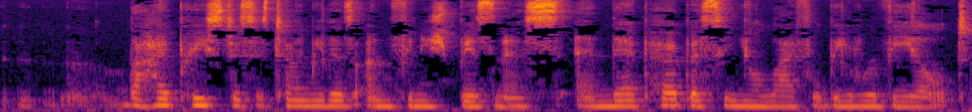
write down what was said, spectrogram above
the high priestess is telling me there's unfinished business and their purpose in your life will be revealed.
